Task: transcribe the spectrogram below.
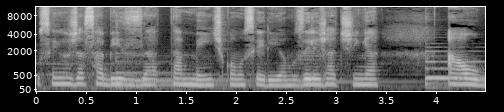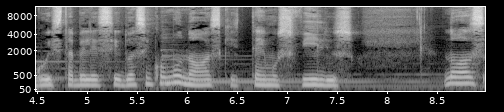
o Senhor já sabia exatamente como seríamos, ele já tinha algo estabelecido, assim como nós que temos filhos nós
